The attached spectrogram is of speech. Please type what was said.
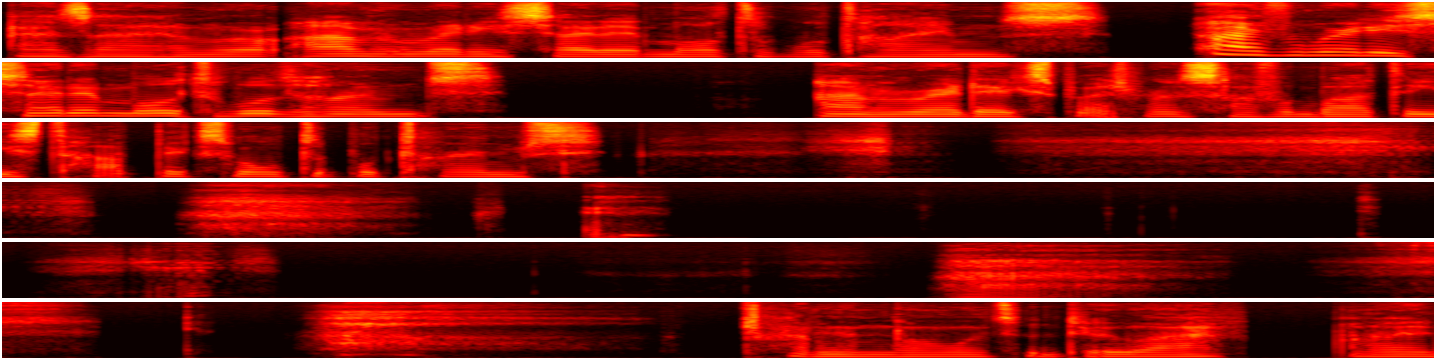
as I have I've already said it multiple times. I've already said it multiple times. I've already expressed myself about these topics multiple times. I don't know what to do. I, I,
